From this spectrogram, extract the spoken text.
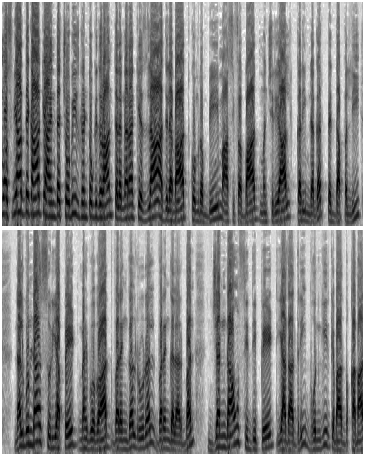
मौसमियात ने कहा कि आइंदा 24 घंटों के दौरान तेलंगाना के अजला आदिलाबाद, कुमरबीम, आसिफाबाद मंचरियाल करीमनगर, पेद्दापल्ली, नलगुंडा, सूर्यापेट, महबूबाबाद, वरंगल रूरल, वरंगल अर्बन, जनगांव, सिद्दीपेट, यादाद्री, भुनगीर के बाद मकाम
